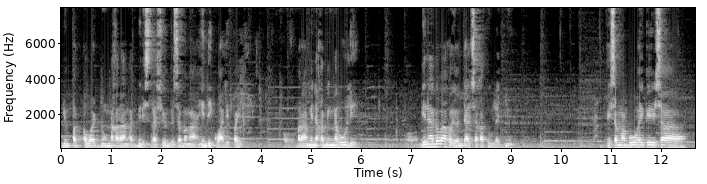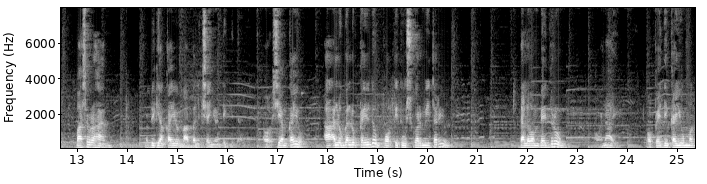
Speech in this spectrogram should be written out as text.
yung pag-award nung nakarang administrasyon sa mga hindi qualified. Oh, marami na kaming nahuli. Oh, ginagawa ko yon dahil sa katulad nyo. Kaysa mabuhay kayo sa basurahan, mabigyan kayo, mabalik sa inyo ang dignidad. O, siyam kayo. Aalog-alog kayo doon, 42 square meter yun. Dalawang bedroom. O, nay. O, pwedeng kayong mag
